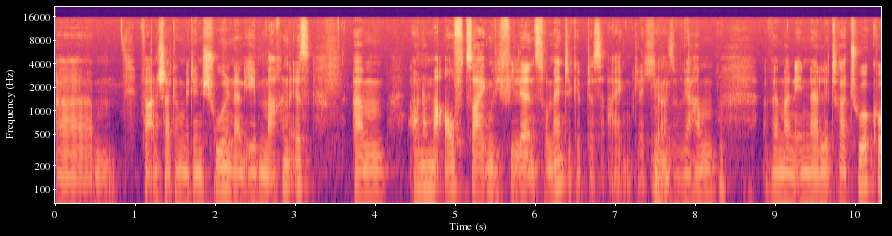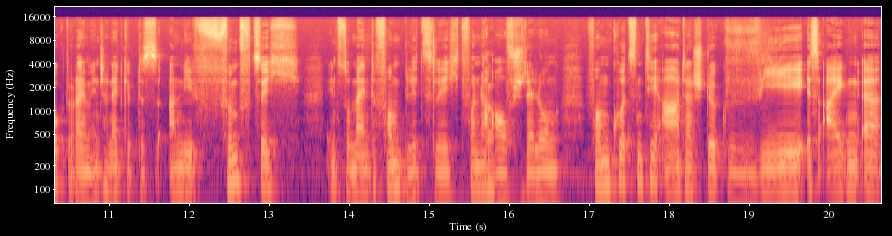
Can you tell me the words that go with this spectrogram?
ähm, Veranstaltungen mit den Schulen dann eben machen, ist, ähm, auch nochmal aufzeigen, wie viele Instrumente gibt es eigentlich. Mhm. Also wir haben wenn man in der Literatur guckt oder im Internet, gibt es an die 50 Instrumente vom Blitzlicht, von der ja. Aufstellung, vom kurzen Theaterstück, wie ist eigen, äh,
